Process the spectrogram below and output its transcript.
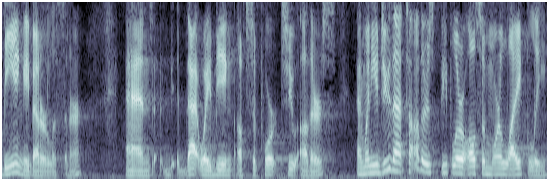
being a better listener and that way being of support to others. And when you do that to others, people are also more likely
